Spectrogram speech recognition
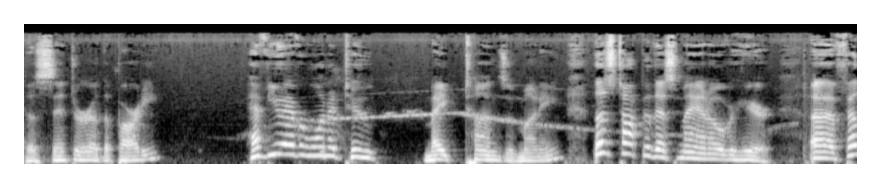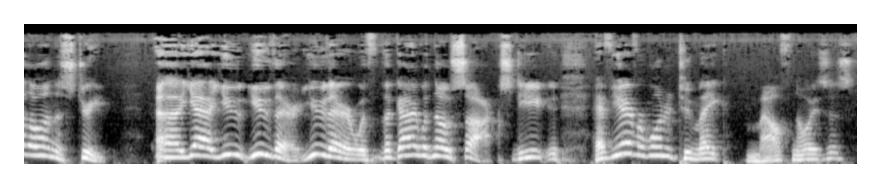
the center of the party? Have you ever wanted to make tons of money? Let's talk to this man over here, uh, fellow on the street. Uh, yeah, you, you there, you there with the guy with no socks. Do you have you ever wanted to make mouth noises?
